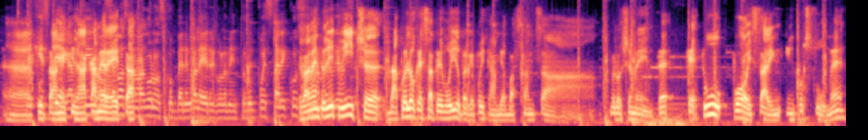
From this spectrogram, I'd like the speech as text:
Perché tutta la spiega, metti nella questa cosa cameretta... non la conosco bene. Qual è il regolamento? Non puoi stare in Il costume. regolamento di meno che- Twitch, da quello che sapevo io, perché poi cambia abbastanza velocemente, che tu puoi stare in, in costume,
